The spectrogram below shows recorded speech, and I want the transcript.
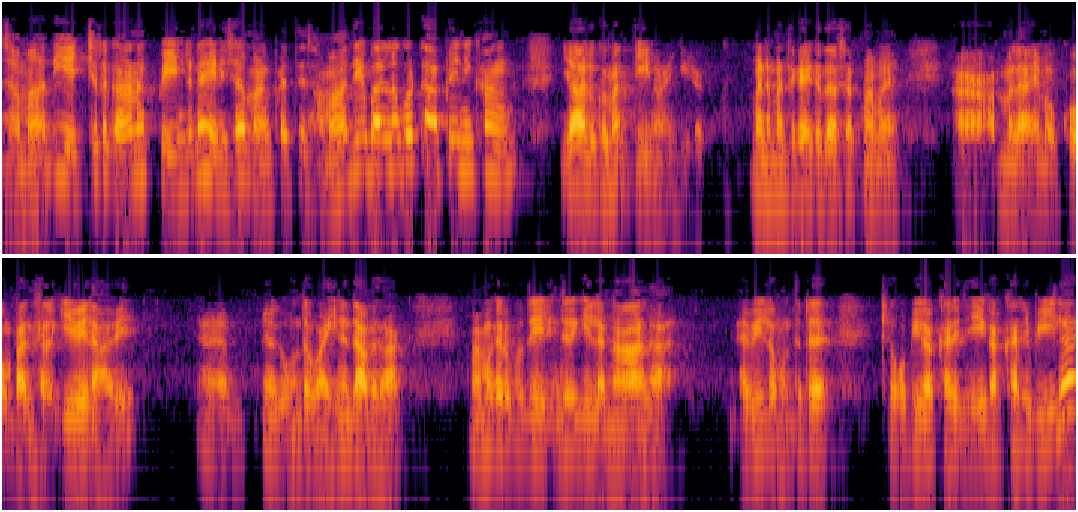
සමාධිය එච්චර ගාණක් පේන්නේ නැහැ. ඒ නිසා මම පැත්තේ සමාධිය බලනකොට අපේ නිකන් යාලුකමක් තියෙනවා කියලා. මට මතකයි එක දවසක් මම අම්මලා එහෙම ඔක්කොම පන්සල් ගිය වෙලාවේ මේක හොඳ වහින දවසක් මම කරපු දේ ඉන්දර ගිහලා නාලා ඇවිල්ලා හොඳට කෝපි එකක් හරි දෙකක් හරි බීලා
